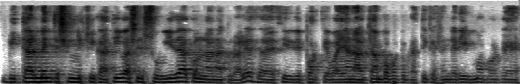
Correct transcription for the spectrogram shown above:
vitalmente significativas en su vida con la naturaleza, es decir, de porque vayan al campo, porque practiquen senderismo, porque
